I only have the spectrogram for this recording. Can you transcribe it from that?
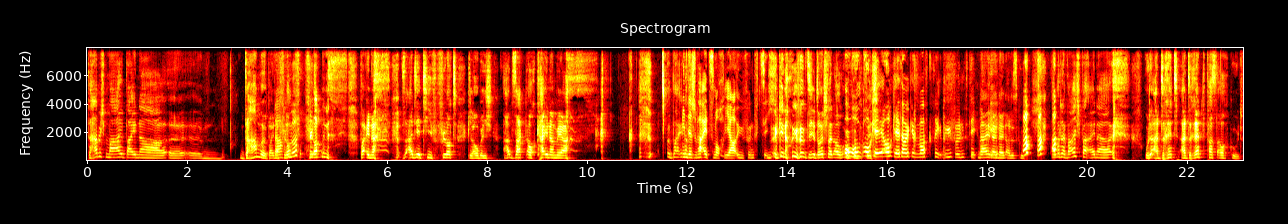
Da habe ich mal bei einer äh, ähm, Dame, bei einer Flot, flotten, bei einer, das Adjektiv flott, glaube ich, sagt auch keiner mehr. Bei In der Schweiz noch, ja, Ü50. Genau, Ü50, in Deutschland auch Oh, Ü50. okay, okay, jetzt habe ich jetzt was gekriegt. Ü50. Nein, okay. nein, nein, alles gut. Aber da war ich bei einer, oder Adrett, Adrett passt auch gut.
